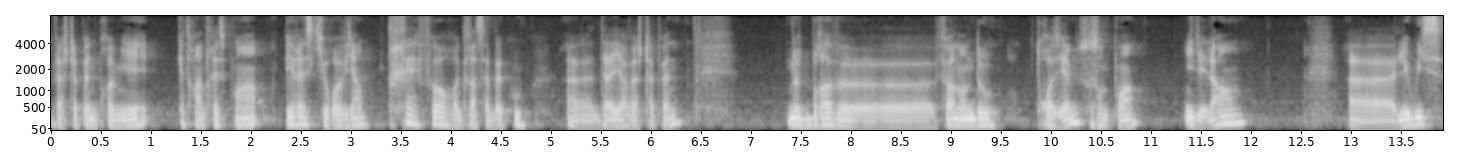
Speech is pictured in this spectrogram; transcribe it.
Verstappen premier, 93 points. Perez qui revient très fort grâce à Bakou euh, derrière Verstappen. Notre brave euh, Fernando, troisième, 60 points. Il est là. Hein. Euh, Lewis,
